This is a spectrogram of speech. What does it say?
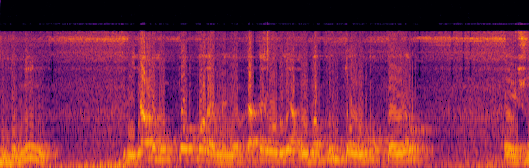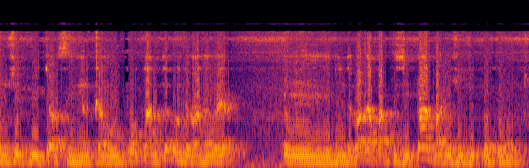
el domingo. Digamos un poco de menor categoría, 1.1, pero es un circuito al fin y al cabo importante donde van a ver eh, donde van a participar varios equipos otros.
